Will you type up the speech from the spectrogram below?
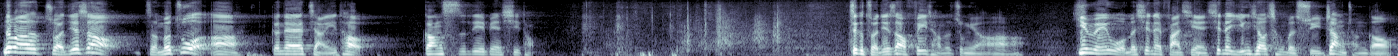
那么转介绍怎么做啊？跟大家讲一套钢丝裂变系统。这个转介绍非常的重要啊，因为我们现在发现，现在营销成本水涨船高。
